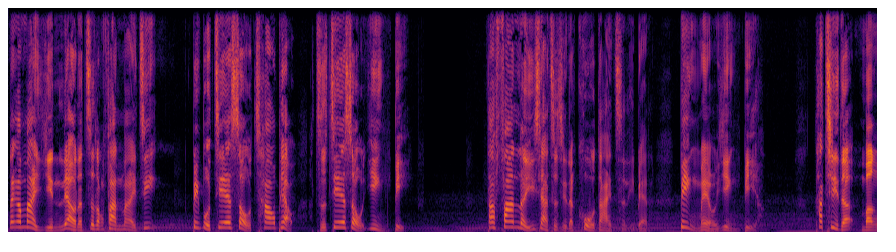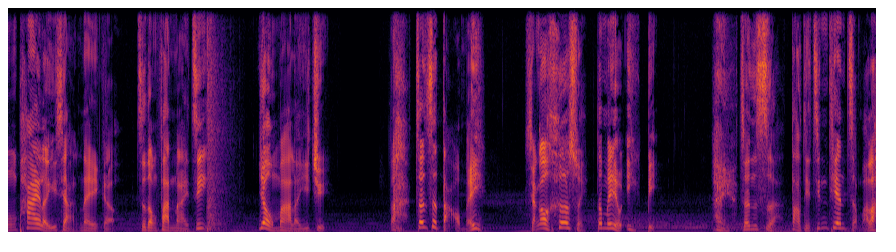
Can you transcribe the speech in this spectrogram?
那个卖饮料的自动贩卖机并不接受钞票，只接受硬币。他翻了一下自己的裤袋子里面，并没有硬币啊！他气得猛拍了一下那个自动贩卖机，又骂了一句：“啊，真是倒霉！想要喝水都没有硬币。哎呀，真是啊！到底今天怎么了？”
